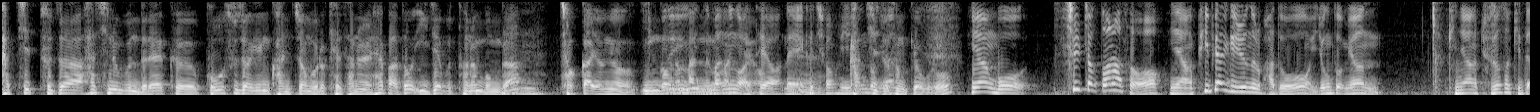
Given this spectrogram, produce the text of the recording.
가치 투자하시는 분들의 그 보수적인 관점으로 계산을 해봐도 이제부터는 뭔가 저가 영역인 거는 음, 맞는, 맞는 것것 같아요. 같아요. 네, 그쵸. 이 가치주. 성격으로. 그냥 뭐 실적 떠나서 그냥 PBR 기준으로 봐도 이 정도면 그냥 주워서 기다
